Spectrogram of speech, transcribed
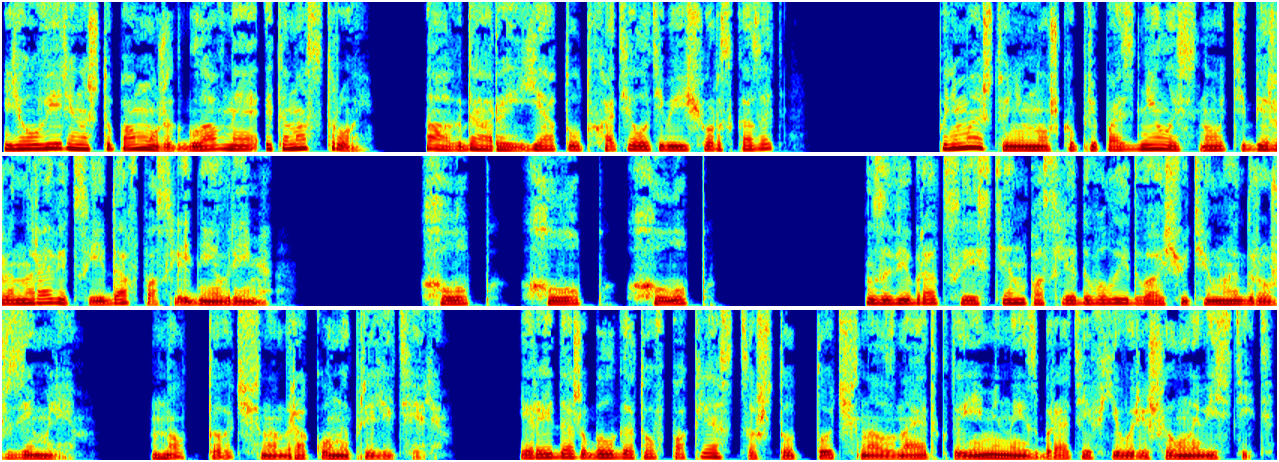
Я уверена, что поможет. Главное — это настрой. Ах, да, Рэй, я тут хотела тебе еще рассказать. Понимаю, что немножко припозднилась, но тебе же нравится еда в последнее время. Хлоп, хлоп, хлоп. За вибрацией стен последовала едва ощутимая дрожь земли. Но точно драконы прилетели. И Рэй даже был готов поклясться, что точно знает, кто именно из братьев его решил навестить.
